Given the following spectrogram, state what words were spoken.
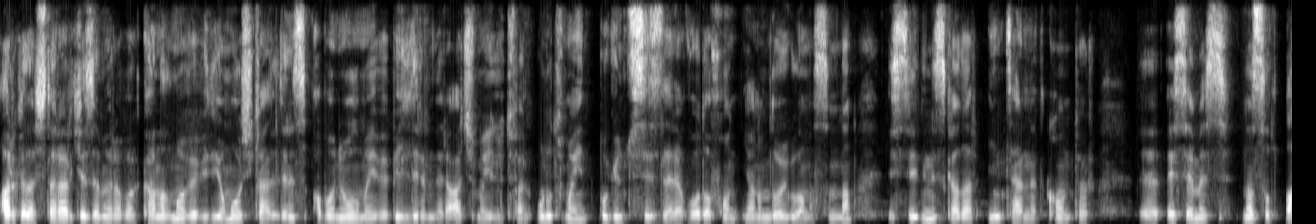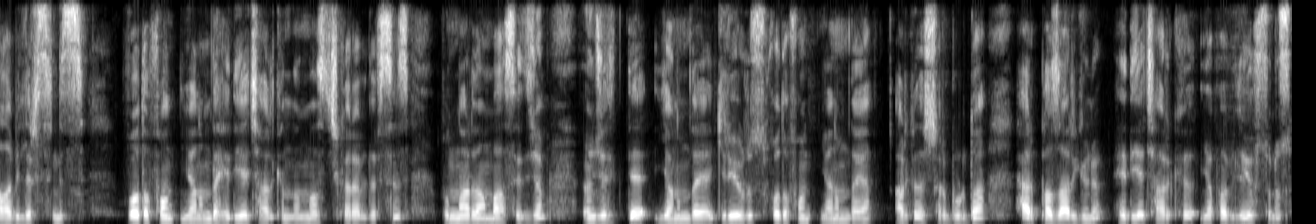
Arkadaşlar herkese merhaba. Kanalıma ve videoma hoş geldiniz. Abone olmayı ve bildirimleri açmayı lütfen unutmayın. Bugün sizlere Vodafone yanımda uygulamasından istediğiniz kadar internet kontör, e, SMS nasıl alabilirsiniz? Vodafone yanımda hediye çarkından nasıl çıkarabilirsiniz? Bunlardan bahsedeceğim. Öncelikle yanımdaya giriyoruz. Vodafone yanımdaya. Arkadaşlar burada her pazar günü hediye çarkı yapabiliyorsunuz.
